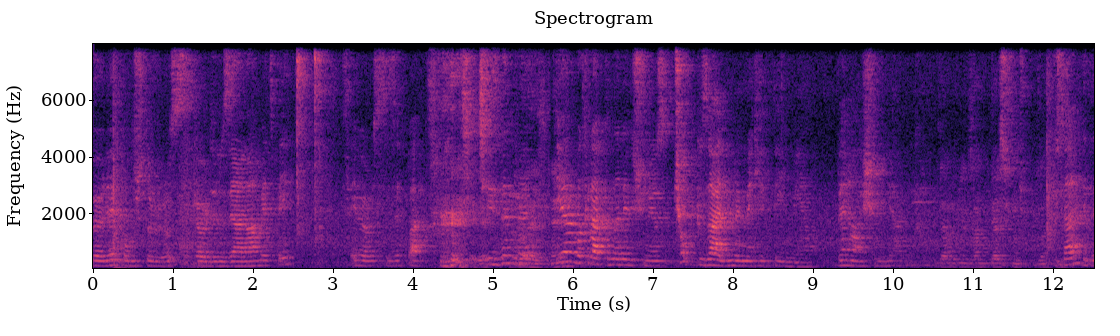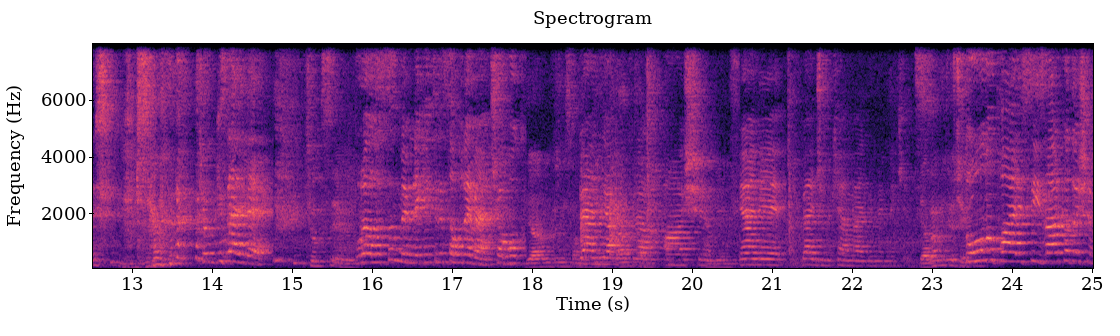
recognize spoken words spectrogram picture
böyle konuştururuz. Gördüğünüz yani Ahmet Bey. Seviyoruz sizi. Bak çizdin mi? Evet. Diyarbakır hakkında ne düşünüyorsun? Çok güzel bir memleket değil mi ya? Ben aşığım Diyarbakır'a. Diyarbakır güzel. Gerçekten çok güzel. Güzel midir? Güzel. çok güzel de. çok seviyorum. Buralısın memleketini savun hemen çabuk. Diyarbakır'ın sana Ben Diyarbakır'a aşığım. Yani bence mükemmel bir memleket. Ya ben video çektim. Doğu'nun Paris'iyiz arkadaşım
